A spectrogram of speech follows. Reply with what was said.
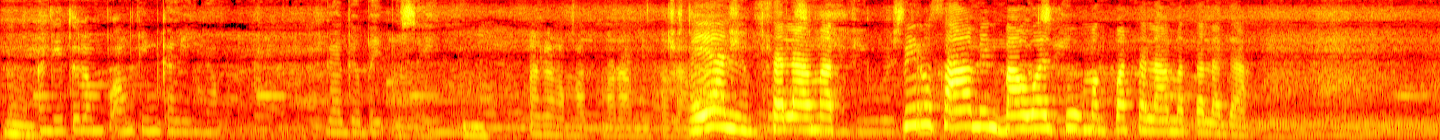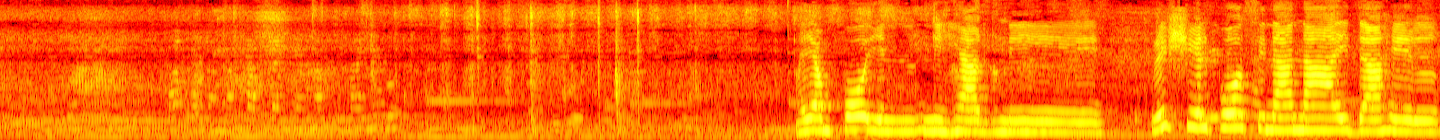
Hmm. Andito lang po ang Team Kalingap. Gagabay po sa inyo. Salamat, maraming salamat. Ayan, salamat. Pero sa amin bawal po magpasalamat talaga. Ayan po, inihag ni Rachel po, si nanay, dahil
